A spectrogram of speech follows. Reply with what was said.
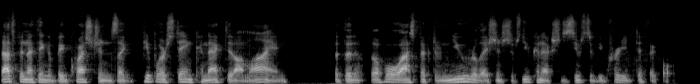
that's been, I think, a big question. It's like people are staying connected online, but the, the whole aspect of new relationships, new connections seems to be pretty difficult.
